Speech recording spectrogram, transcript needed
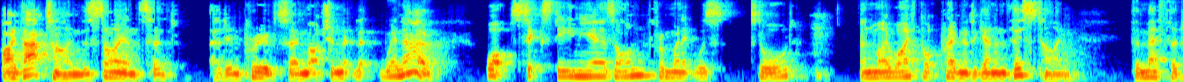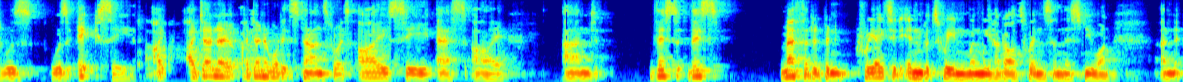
by that time, the science had had improved so much, and we're now what 16 years on from when it was stored. And my wife got pregnant again, and this time the method was was ICSI. I, I don't know I don't know what it stands for. It's ICSI, and this this method had been created in between when we had our twins and this new one, and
